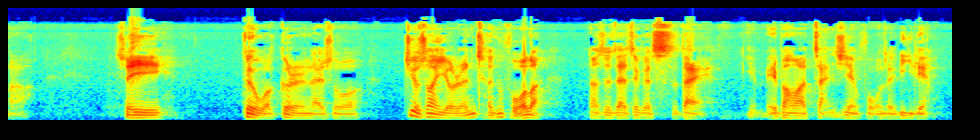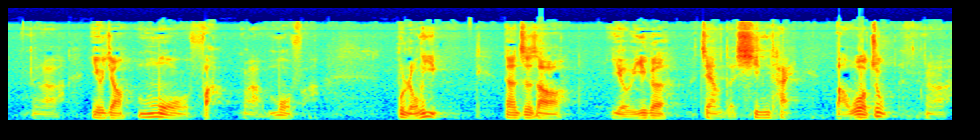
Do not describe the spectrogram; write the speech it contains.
啊，所以对我个人来说，就算有人成佛了，但是在这个时代也没办法展现佛的力量，啊，又叫末法啊，末法不容易，但至少有一个这样的心态。把握住啊！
